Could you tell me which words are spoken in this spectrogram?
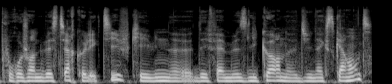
pour rejoindre Vestiaire Collective, qui est une des fameuses licornes du Next 40,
